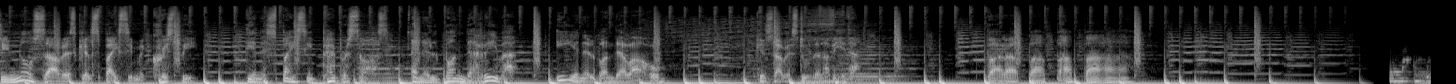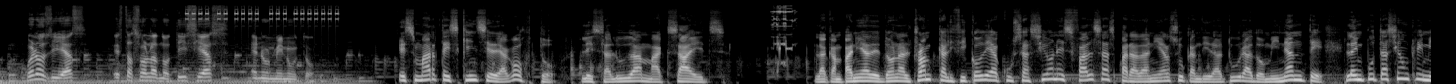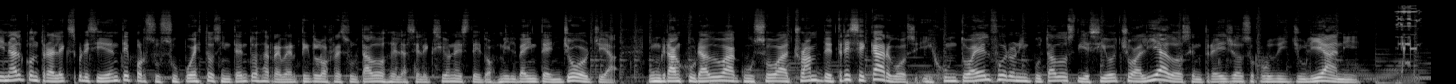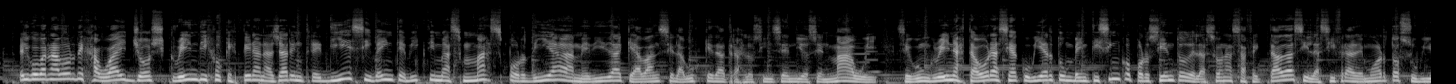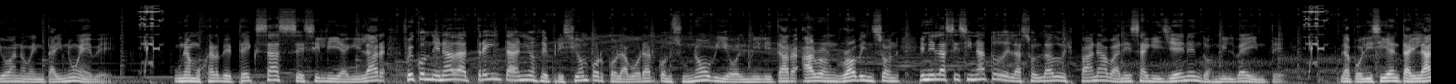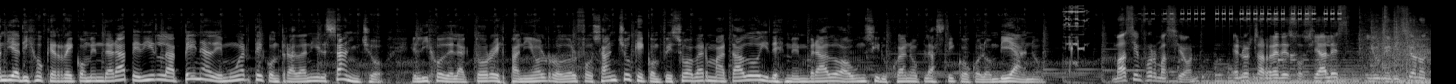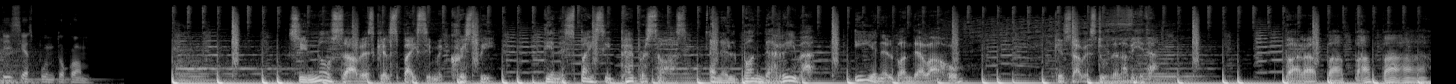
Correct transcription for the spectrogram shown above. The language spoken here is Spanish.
Si no sabes que el Spicy McCrispy tiene Spicy Pepper Sauce en el pan de arriba y en el pan de abajo, ¿qué sabes tú de la vida? Para, pa, pa, pa. Buenos días, estas son las noticias en un minuto. Es martes 15 de agosto. Les saluda Max Sides. La campaña de Donald Trump calificó de acusaciones falsas para dañar su candidatura dominante la imputación criminal contra el expresidente por sus supuestos intentos de revertir los resultados de las elecciones de 2020 en Georgia. Un gran jurado acusó a Trump de 13 cargos y junto a él fueron imputados 18 aliados, entre ellos Rudy Giuliani. El gobernador de Hawái, Josh Green, dijo que esperan hallar entre 10 y 20 víctimas más por día a medida que avance la búsqueda tras los incendios en Maui. Según Green, hasta ahora se ha cubierto un 25% de las zonas afectadas y la cifra de muertos subió a 99. Una mujer de Texas, Cecily Aguilar, fue condenada a 30 años de prisión por colaborar con su novio, el militar Aaron Robinson, en el asesinato de la soldado hispana Vanessa Guillén en 2020. La policía en Tailandia dijo que recomendará pedir la pena de muerte contra Daniel Sancho, el hijo del actor español Rodolfo Sancho que confesó haber matado y desmembrado a un cirujano plástico colombiano. Más información en nuestras redes sociales y univisionoticias.com. Si no sabes que el Spicy McCrispy tiene Spicy Pepper Sauce en el pan de arriba y en el pan de abajo, ¿qué sabes tú de la vida? Para, pa, pa, pa.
